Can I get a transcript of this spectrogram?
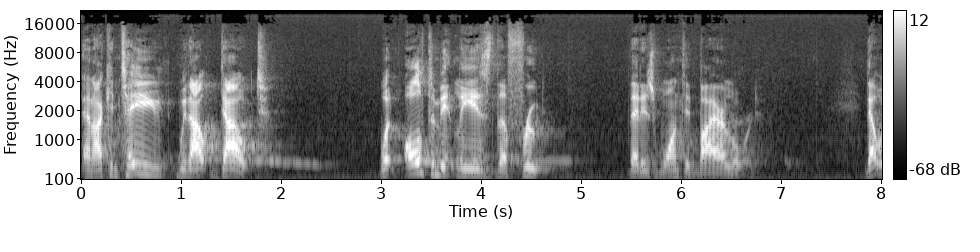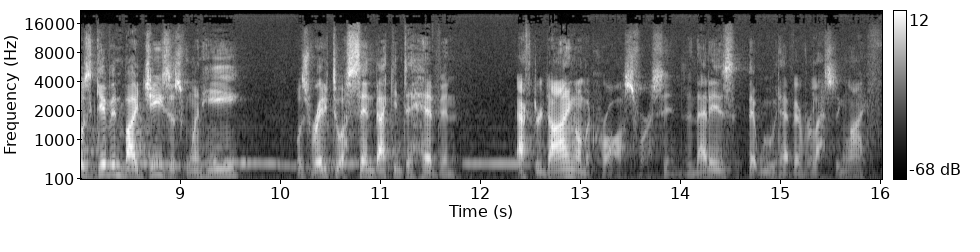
And I can tell you without doubt what ultimately is the fruit that is wanted by our Lord. That was given by Jesus when he was ready to ascend back into heaven after dying on the cross for our sins, and that is that we would have everlasting life.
